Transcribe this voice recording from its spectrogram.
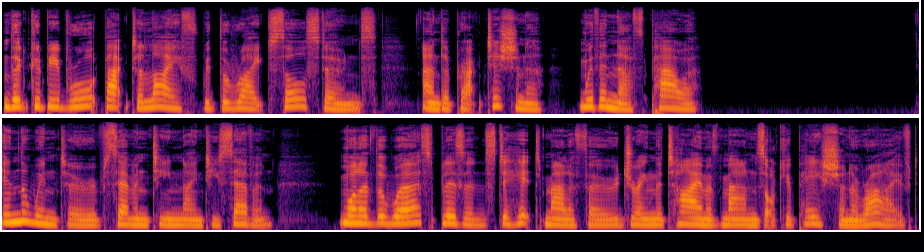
that could be brought back to life with the right soul stones and a practitioner with enough power. In the winter of 1797, one of the worst blizzards to hit Malifaux during the time of man's occupation arrived,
